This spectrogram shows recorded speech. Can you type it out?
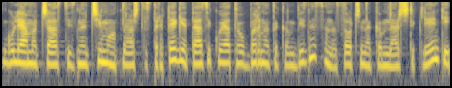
голяма част и значима от нашата стратегия, тази, която е обърната към бизнеса, насочена към нашите клиенти.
